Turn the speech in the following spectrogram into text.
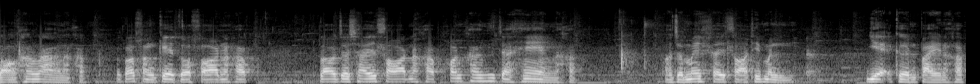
รองข้างล่างนะครับ แล้วก็สังเกตตัวซอสนะครับ เราจะใช้ซอสนะครับ ค่อนข้างที่จะแห้งนะครับ เราจะไม่ใช้ซอสที่มันแยะเกินไปนะครับ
